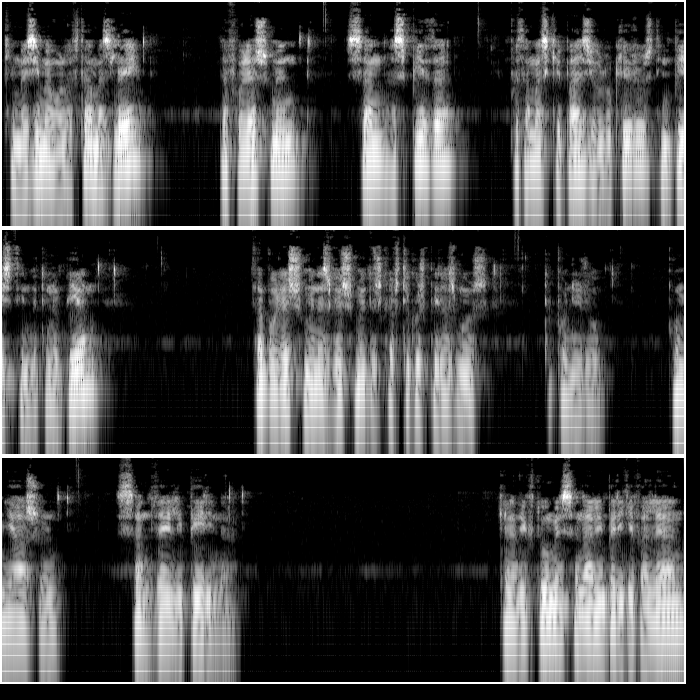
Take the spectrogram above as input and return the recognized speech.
Και μαζί με όλα αυτά μας λέει να φορέσουμε σαν ασπίδα που θα μας σκεπάζει ολοκλήρως την πίστη με την οποία θα μπορέσουμε να σβήσουμε τους καυστικούς πειρασμούς του πονηρού που μοιάζουν σαν βέλη πύρινα και να δειχτούμε σαν άλλη περικεφαλαία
